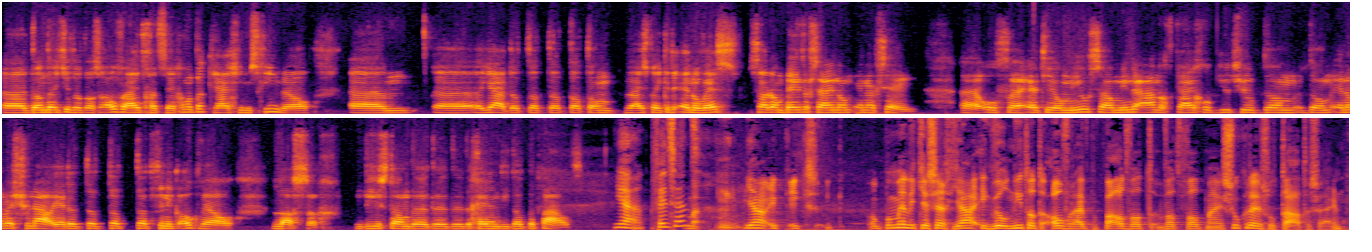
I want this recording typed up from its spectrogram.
Uh, dan dat je dat als overheid gaat zeggen, want dan krijg je misschien wel um, uh, ja, dat, dat, dat, dat dan, wij spreken de NOS, zou dan beter zijn dan NRC. Uh, of uh, RTL Nieuws zou minder aandacht krijgen op YouTube dan, dan NOS Journaal. Ja, dat, dat, dat, dat vind ik ook wel lastig. Wie is dan de, de, de, degene die dat bepaalt? Ja, Vincent? Maar, ja, ik, ik, ik, op het moment dat je zegt... ja, ik wil niet dat de overheid bepaalt wat, wat, wat mijn zoekresultaten zijn...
